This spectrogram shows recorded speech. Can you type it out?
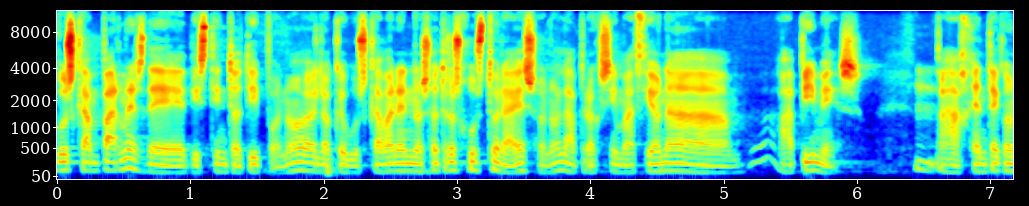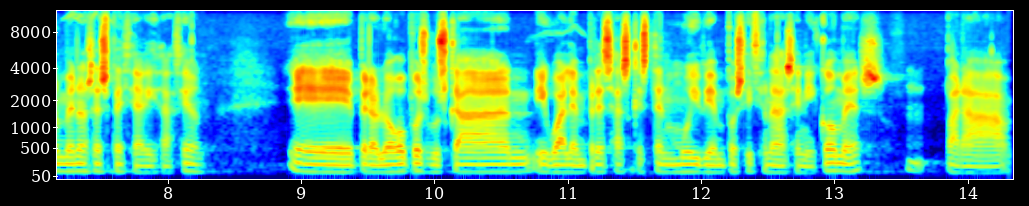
buscan partners de distinto tipo. ¿no? Lo que buscaban en nosotros justo era eso, ¿no? la aproximación a, a pymes, hmm. a gente con menos especialización. Eh, pero luego pues buscan igual empresas que estén muy bien posicionadas en e-commerce hmm. para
